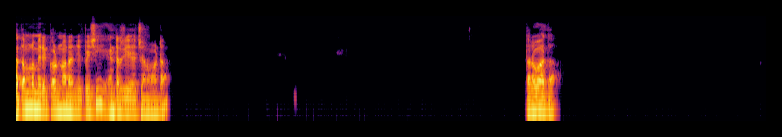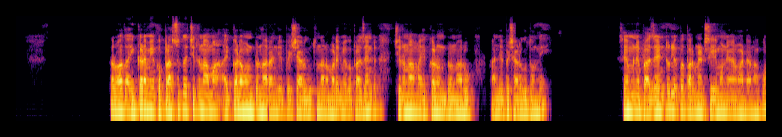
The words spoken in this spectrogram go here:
గతంలో మీరు ఎక్కడ ఉన్నారని చెప్పేసి ఎంటర్ చేయొచ్చు అనమాట తర్వాత తర్వాత ఇక్కడ మీ యొక్క ప్రస్తుత చిరునామా ఎక్కడ ఉంటున్నారు అని చెప్పేసి అడుగుతుంది అనమాట మీ యొక్క ప్రజెంట్ చిరునామా ఎక్కడ ఉంటున్నారు అని చెప్పేసి అడుగుతుంది. సేమ్ నేను ప్రజెంట్ లేకపోతే పర్మనెంట్ సేమ్ ఉన్నాయి అనమాట నాకు?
